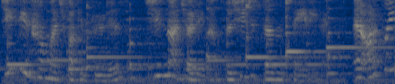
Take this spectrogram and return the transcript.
She sees how much fucking food is. She's not judging them, so she just doesn't say anything. And honestly,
